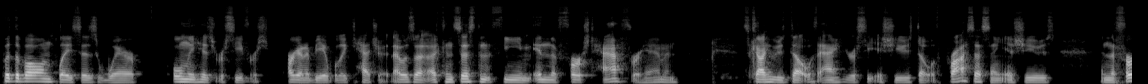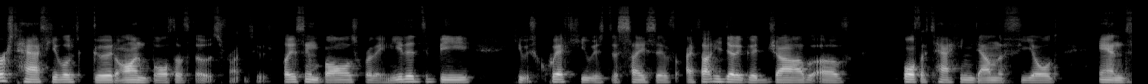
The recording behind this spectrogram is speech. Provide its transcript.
put the ball in places where only his receivers are going to be able to catch it. That was a, a consistent theme in the first half for him, and it's a guy who's dealt with accuracy issues, dealt with processing issues. In the first half, he looked good on both of those fronts. He was placing balls where they needed to be. He was quick. He was decisive. I thought he did a good job of both attacking down the field and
